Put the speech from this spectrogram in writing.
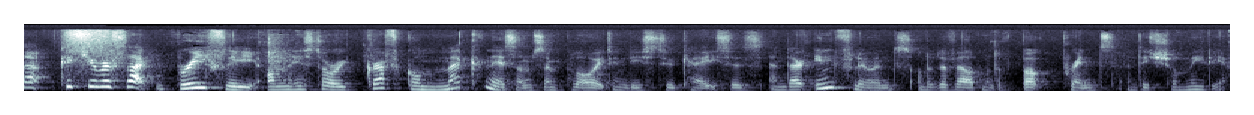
Now, could you reflect briefly on the historiographical mechanisms employed in these two cases and their influence on the development of both print and digital media?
